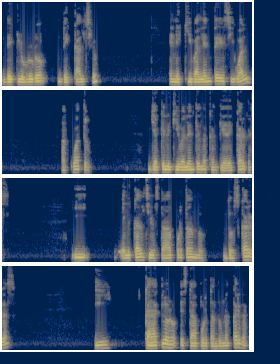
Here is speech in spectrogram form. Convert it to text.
de cloruro de calcio en equivalente es igual a 4, ya que el equivalente es la cantidad de cargas. Y el calcio está aportando dos cargas y cada cloro está aportando una carga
